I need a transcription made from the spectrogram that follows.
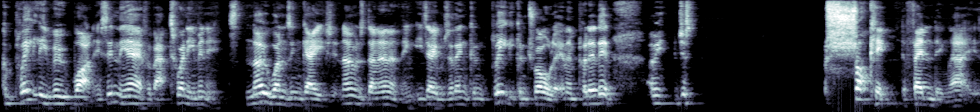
completely route one. It's in the air for about 20 minutes. No one's engaged it. No one's done anything. He's able to then completely control it and then put it in. I mean, just shocking defending that is.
